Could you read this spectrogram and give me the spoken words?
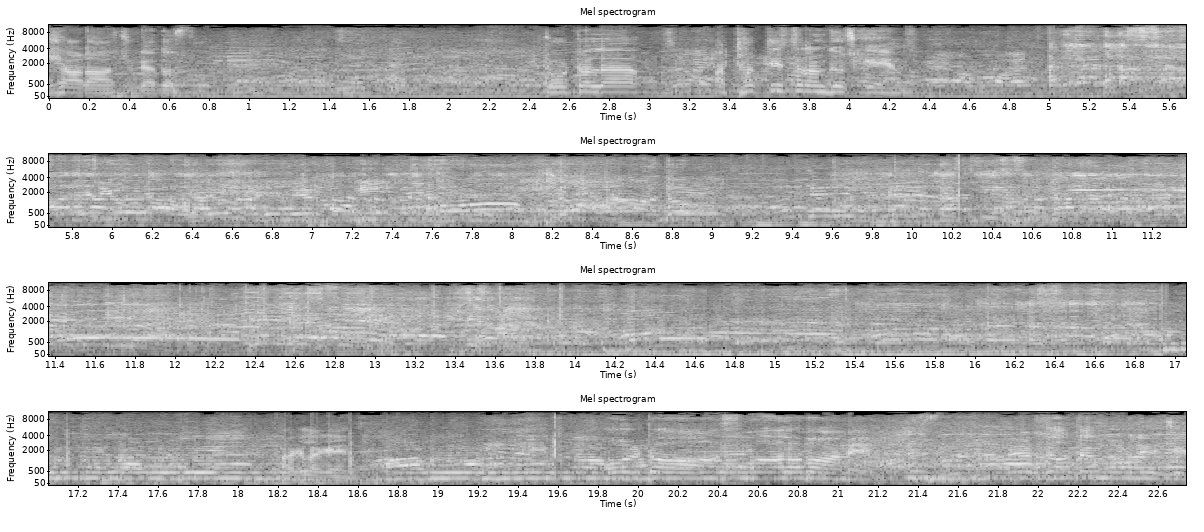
इशारा आ चुका है दोस्तों। टोटल अट्ठतीस रन हो चुके हैं। अगला गेंद। फुल टॉस बॉल हवा में नीचे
